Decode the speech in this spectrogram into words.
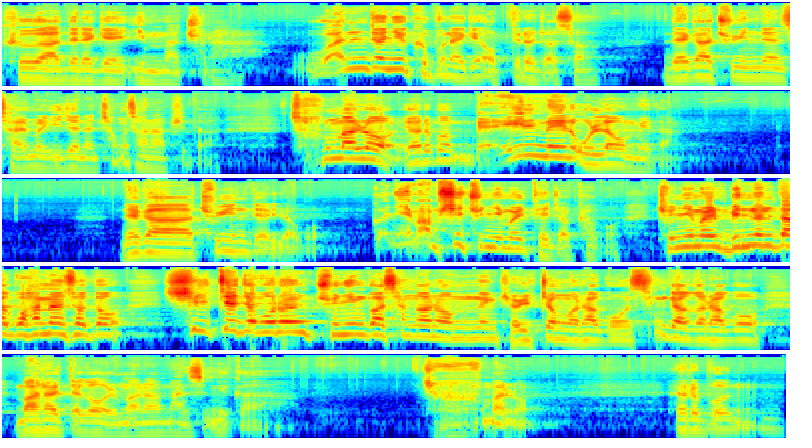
그 아들에게 입맞추라. 완전히 그분에게 엎드려져서 내가 주인된 삶을 이제는 청산합시다. 정말로 여러분 매일매일 올라옵니다. 내가 주인 되려고 끊임없이 주님을 대적하고 주님을 믿는다고 하면서도 실제적으로는 주님과 상관없는 결정을 하고 생각을 하고 말할 때가 얼마나 많습니까? 정말로 여러분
